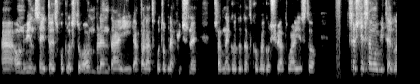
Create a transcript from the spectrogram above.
a on więcej to jest po prostu on, blenda i aparat fotograficzny, żadnego dodatkowego światła. Jest to coś niesamowitego.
